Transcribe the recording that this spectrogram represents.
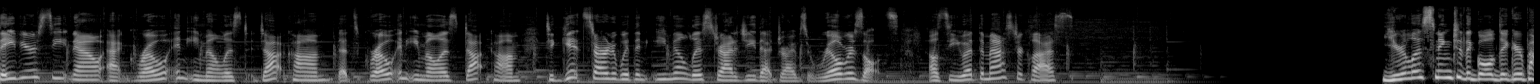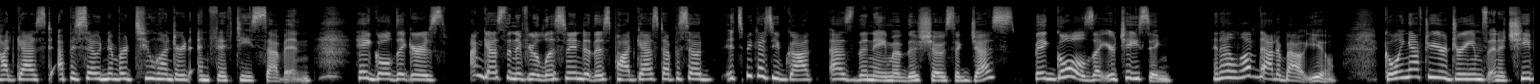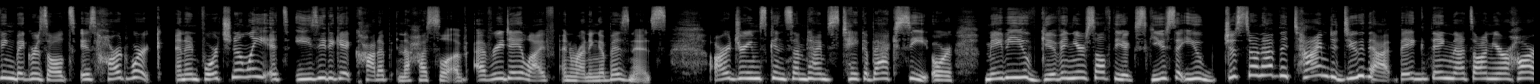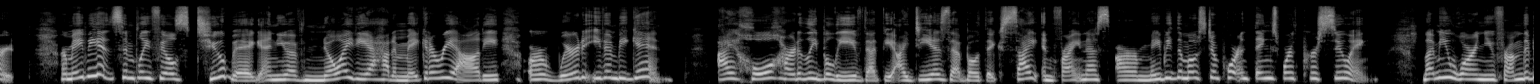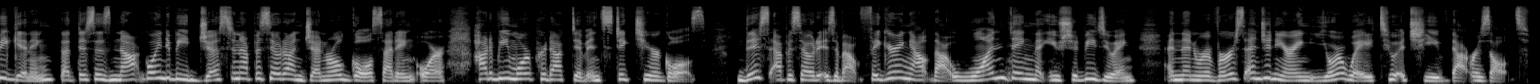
Save your seat now at growanemaillist.com. That's growanemaillist.com to get started with an email list strategy that drives real results. I'll see you at the masterclass. You're listening to the Goal Digger Podcast, episode number 257. Hey, Goal Diggers. I'm guessing if you're listening to this podcast episode, it's because you've got, as the name of this show suggests, big goals that you're chasing. And I love that about you. Going after your dreams and achieving big results is hard work. And unfortunately, it's easy to get caught up in the hustle of everyday life and running a business. Our dreams can sometimes take a back seat, or maybe you've given yourself the excuse that you just don't have the time to do that big thing that's on your heart. Or maybe it simply feels too big and you have no idea how to make it a reality or where to even begin. I wholeheartedly believe that the ideas that both excite and frighten us are maybe the most important things worth pursuing. Let me warn you from the beginning that this is not going to be just an episode on general goal setting or how to be more productive and stick to your goals. This episode is about figuring out that one thing that you should be doing and then reverse engineering your way to achieve that result.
